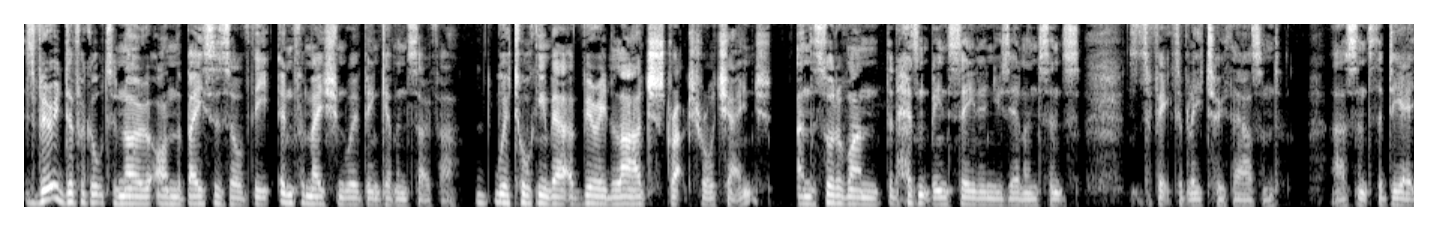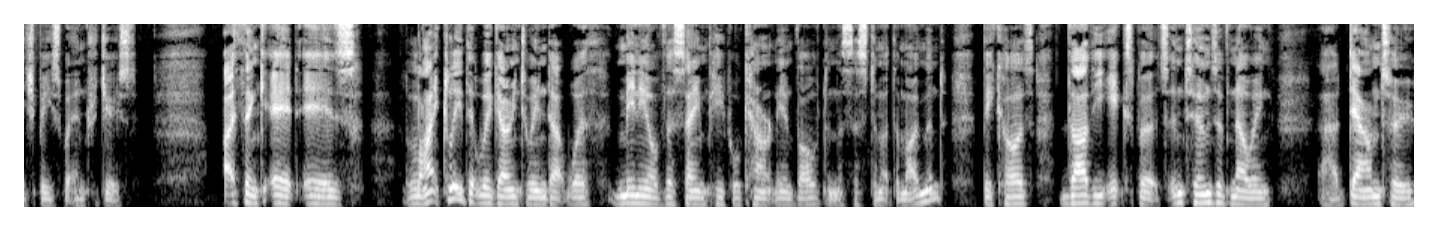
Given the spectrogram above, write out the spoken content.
It's very difficult to know on the basis of the information we've been given so far. We're talking about a very large structural change and the sort of one that hasn't been seen in New Zealand since, since effectively 2000, uh, since the DHBs were introduced. I think it is likely that we're going to end up with many of the same people currently involved in the system at the moment because they're the experts in terms of knowing uh, down to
